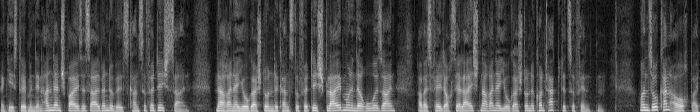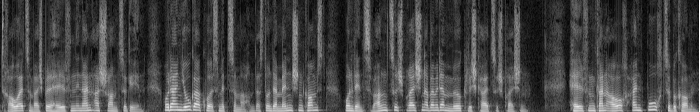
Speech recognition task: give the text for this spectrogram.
Dann gehst du eben in den anderen Speisesaal. Wenn du willst, kannst du für dich sein. Nach einer Yogastunde kannst du für dich bleiben und in der Ruhe sein. Aber es fällt auch sehr leicht, nach einer Yogastunde Kontakte zu finden. Und so kann auch bei Trauer zum Beispiel helfen, in einen Ashram zu gehen oder einen Yogakurs mitzumachen, dass du unter Menschen kommst, ohne den Zwang zu sprechen, aber mit der Möglichkeit zu sprechen. Helfen kann auch, ein Buch zu bekommen.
